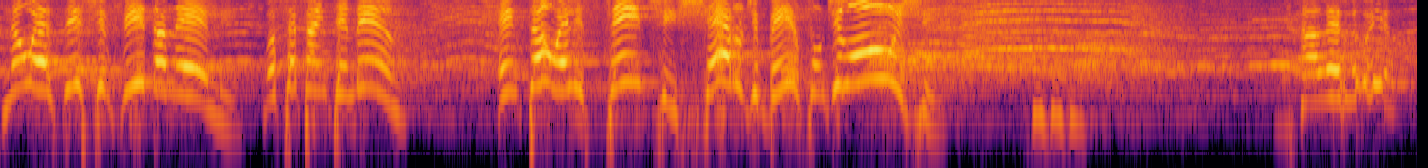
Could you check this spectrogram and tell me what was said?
não existe vida nele. Você está entendendo? Então ele sente cheiro de bênção de longe. Aleluia.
